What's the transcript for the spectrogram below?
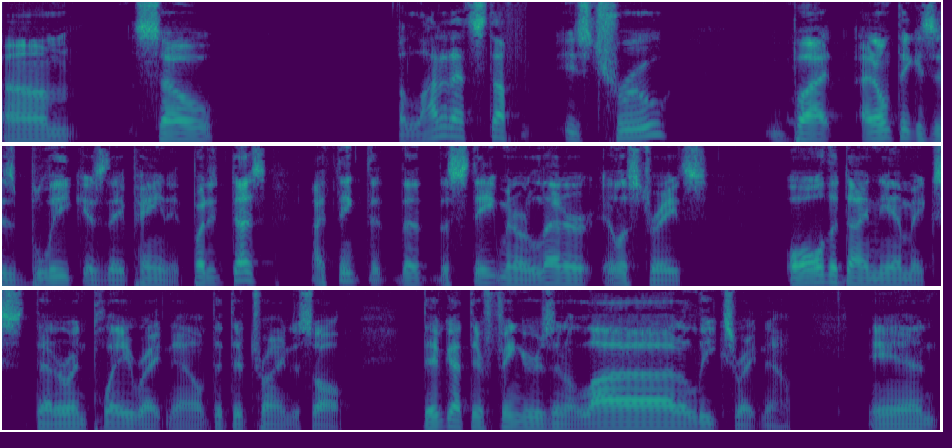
Um, so a lot of that stuff is true, but I don't think it's as bleak as they paint it. But it does I think that the, the statement or letter illustrates all the dynamics that are in play right now that they're trying to solve. They've got their fingers in a lot of leaks right now. And,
